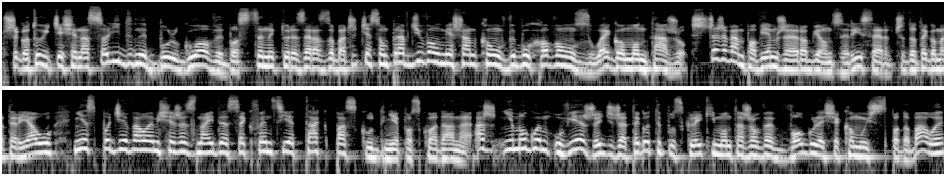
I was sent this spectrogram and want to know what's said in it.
Przygotujcie się na solidny ból głowy, bo sceny, które zaraz zobaczycie, są prawdziwą mieszanką wybuchową złego montażu. Szczerze wam powiem, że robiąc research do tego materiału, nie spodziewałem się, że znajdę sekwencje tak paskudnie poskładane. Aż nie mogłem uwierzyć, że tego typu sklejki montażowe w ogóle się komuś spodobały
